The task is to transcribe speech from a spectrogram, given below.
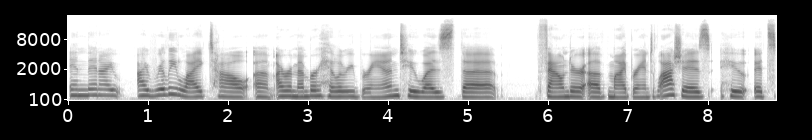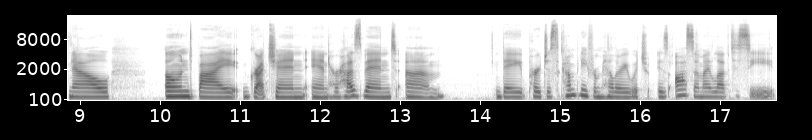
And then I I really liked how um, I remember Hillary Brand, who was the founder of My Brand Lashes, who it's now owned by Gretchen and her husband. Um, they purchased the company from Hillary, which is awesome. I love to see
